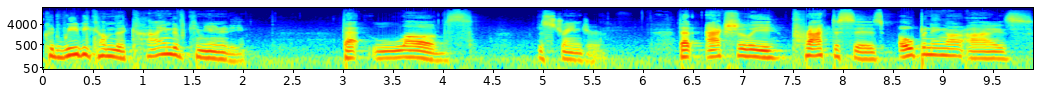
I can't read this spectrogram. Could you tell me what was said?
could we become the kind of community that loves the stranger, that actually practices opening our eyes,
